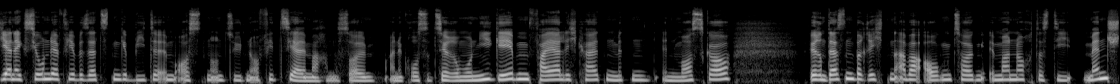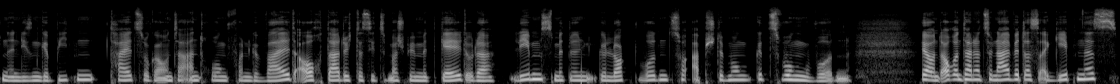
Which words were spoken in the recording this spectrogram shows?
die Annexion der vier besetzten Gebiete im Osten und Süden offiziell machen. Es soll eine große Zeremonie geben, Feierlichkeiten mitten in Moskau. Währenddessen berichten aber Augenzeugen immer noch, dass die Menschen in diesen Gebieten teils sogar unter Androhung von Gewalt, auch dadurch, dass sie zum Beispiel mit Geld oder Lebensmitteln gelockt wurden, zur Abstimmung gezwungen wurden. Ja, und auch international wird das Ergebnis,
